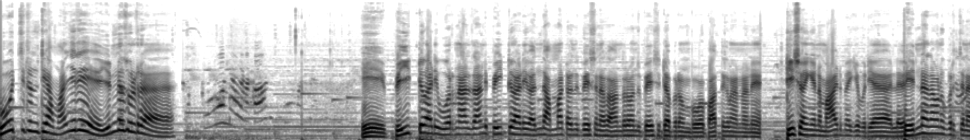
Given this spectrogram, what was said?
கோச்சிட்டு வந்துட்டியா மயிறு? என்ன சொல்கிற ஏய் போயிட்டு வாடி ஒரு நாள் தாண்டி போயிட்டு வாடி. வந்து அம்மாட்ட வந்து பேசுனேன். சாயந்தரம் வந்து பேசிட்டு அப்புறம் பார்த்துக்கலாம் நான். டீஸ் வாங்கி என்ன மாடு மேய்க்க போறியா? இல்லை என்னதான் உனக்கு பிரச்சனை?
